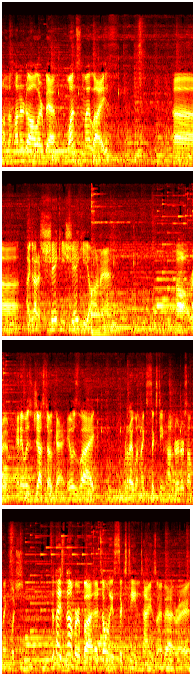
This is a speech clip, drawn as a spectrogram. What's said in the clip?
on the $100 bet once in my life. Uh, I got a shaky shaky on it. Oh, rude. And it was just okay. It was like, what did I win, like 1600 or something? Which, it's a nice number, but it's only 16 times my bet, right?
